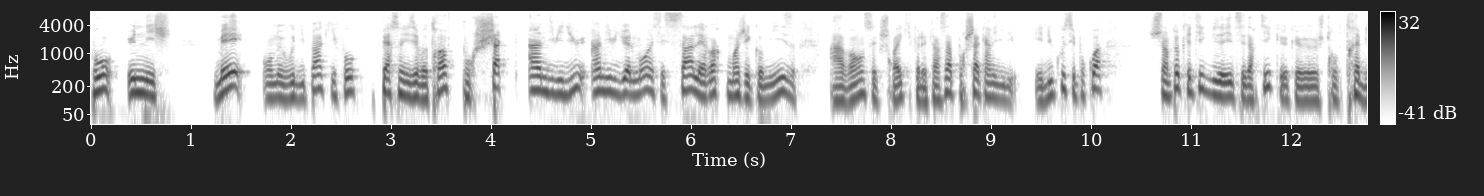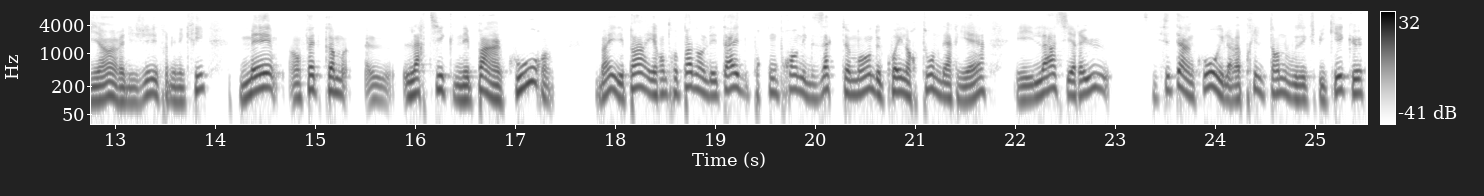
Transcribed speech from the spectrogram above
pour une niche. Mais on ne vous dit pas qu'il faut personnaliser votre offre pour chaque individu individuellement. Et c'est ça l'erreur que moi j'ai commise avant, c'est que je croyais qu'il fallait faire ça pour chaque individu. Et du coup, c'est pourquoi je suis un peu critique vis-à-vis de cet article que je trouve très bien rédigé et très bien écrit. Mais en fait, comme l'article n'est pas un cours, ben, il ne rentre pas dans le détail pour comprendre exactement de quoi il en retourne derrière. Et là, s'il y aurait eu si c'était un cours, il aurait pris le temps de vous expliquer que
